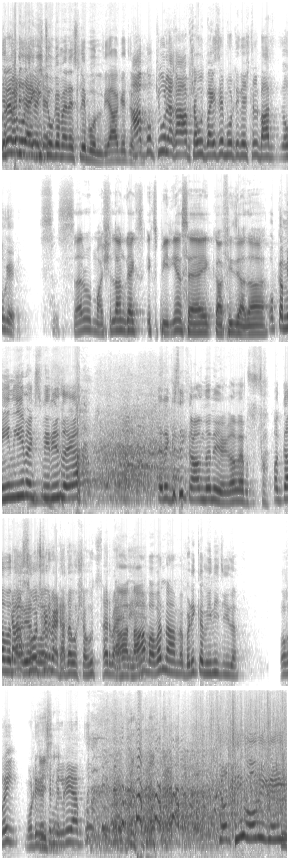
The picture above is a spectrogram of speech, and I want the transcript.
ये कट जाएगी। चूँकि मैंने इसलिए बोल दिया आगे चलो। आपको क्यों लगा आप शहूद भाई से मोटिवेशनल बात होगे सर वो माशाल्लाह उनका एक्सपीरियंस है काफ़ी ज़्यादा। वो कमीनगी में एक्सपीरियंस है तेरे किसी काम में नहीं होगा मैं पक्का बता क्या रहा सोच कर बैठा था वो शहूद सर हाँ ना? बाबा ना मैं बड़ी कमीनी चीज़ है। हो गई? मोटिवेशन मिल गई आपको? जो थी वो भी गई।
